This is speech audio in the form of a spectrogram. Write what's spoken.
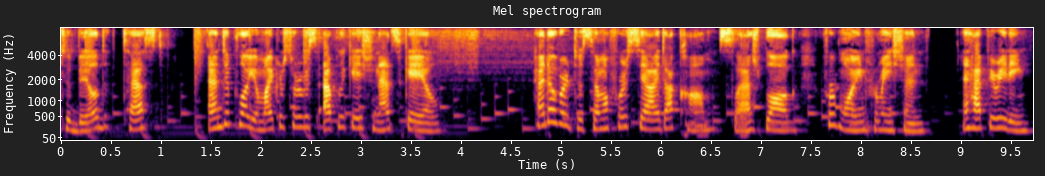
to build, test, and deploy your microservice application at scale. Head over to semaphoreci.com slash blog for more information. And happy reading!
